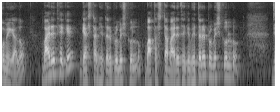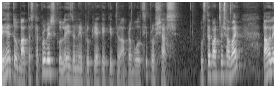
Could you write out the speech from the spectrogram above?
কমে গেল। বাইরে থেকে গ্যাসটা ভেতরে প্রবেশ করল, বাতাসটা বাইরে থেকে ভেতরে প্রবেশ করল। যেহেতু বাতাসটা প্রবেশ করলে, এই জন্য এই প্রক্রিয়াকে কিন্তু আমরা বলছি প্রশ্বাস। বুঝতে পারছ সবাই? তাহলে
